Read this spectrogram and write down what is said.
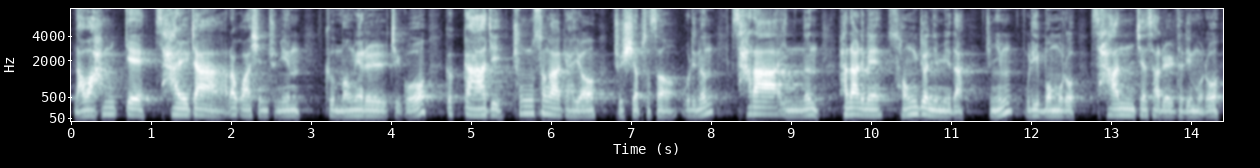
나와 함께 살자라고 하신 주님 그 멍에를 지고 끝까지 충성하게 하여 주시옵소서. 우리는 살아 있는 하나님의 성전입니다. 주님, 우리 몸으로 산 제사를 드림으로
